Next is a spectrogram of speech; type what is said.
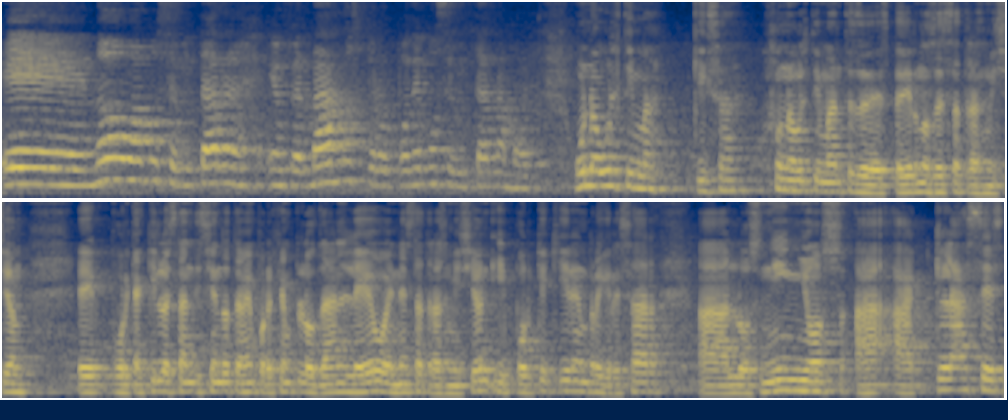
Eh, no vamos a evitar enfermarnos, pero podemos evitar la muerte. Una última, quizá, una última antes de despedirnos de esta transmisión, eh, porque aquí lo están diciendo también, por ejemplo, Dan Leo en esta transmisión, y por qué quieren regresar a los niños a, clases.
